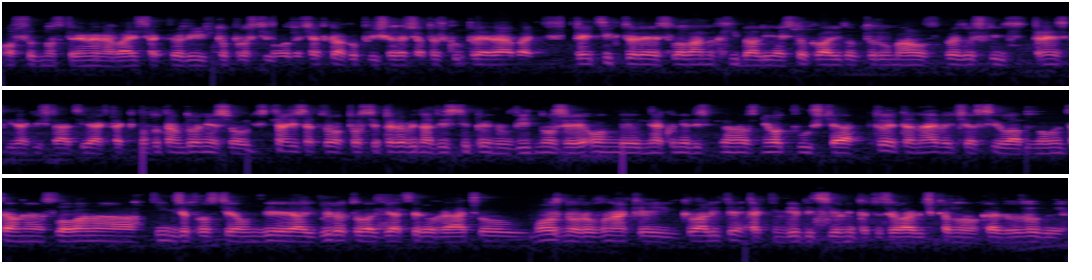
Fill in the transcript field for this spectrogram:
osobnosť trénera Vajsa, ktorý to proste od začiatku, ako prišiel, začal trošku prerábať veci, ktoré Slovanu chýbali aj s tou kvalitou, ktorú mal v predošlých trénských takých štáciách, tak to tam doniesol. Snaží sa to proste prerobiť na disciplínu. Vidno, že on nejakú nedisciplinovanosť neodpúšťa. To je tá najväčšia sila momentálneho Slovana. Tým, že proste on vie aj vyrotovať viacero hráčov, možno rovnakej kvalite, tak tým vie byť silný, pretože lavička mnohokrát rozhoduje.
